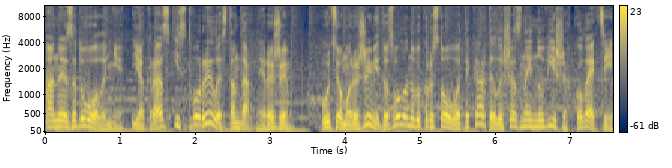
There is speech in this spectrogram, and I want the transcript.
а не задоволені, якраз і створили стандартний режим. У цьому режимі дозволено використовувати карти лише з найновіших колекцій,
